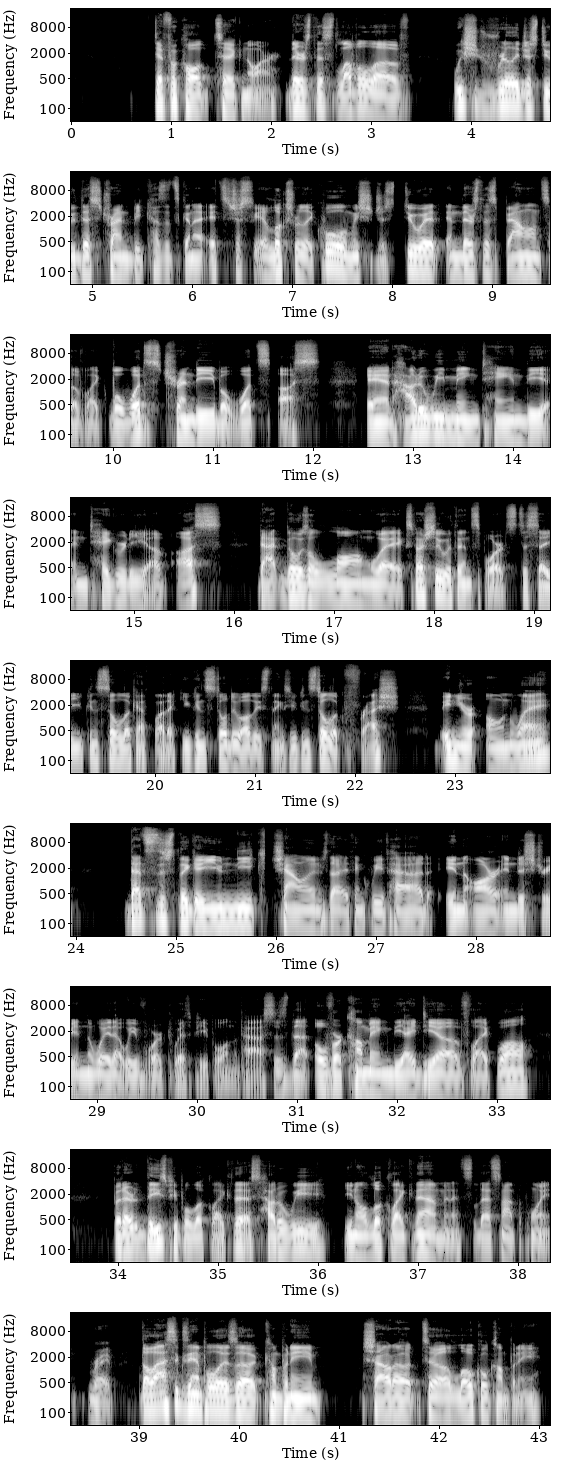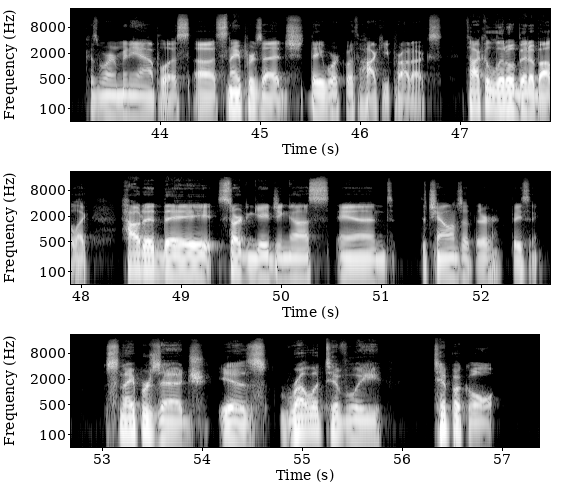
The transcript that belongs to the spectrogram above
difficult to ignore. There's this level of we should really just do this trend because it's gonna it's just it looks really cool and we should just do it. And there's this balance of like, well, what's trendy, but what's us? And how do we maintain the integrity of us? That goes a long way, especially within sports, to say you can still look athletic, you can still do all these things, you can still look fresh in your own way that's just like a unique challenge that I think we've had in our industry in the way that we've worked with people in the past is that overcoming the idea of like, well, but are, these people look like this. How do we, you know, look like them? And it's that's not the point. right The last example is a company. Shout out to a local company because we're in Minneapolis. Uh, Sniper's Edge. They work with hockey products. Talk a little bit about like how did they start engaging us and the challenge that they're facing. Sniper's Edge is relatively typical,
